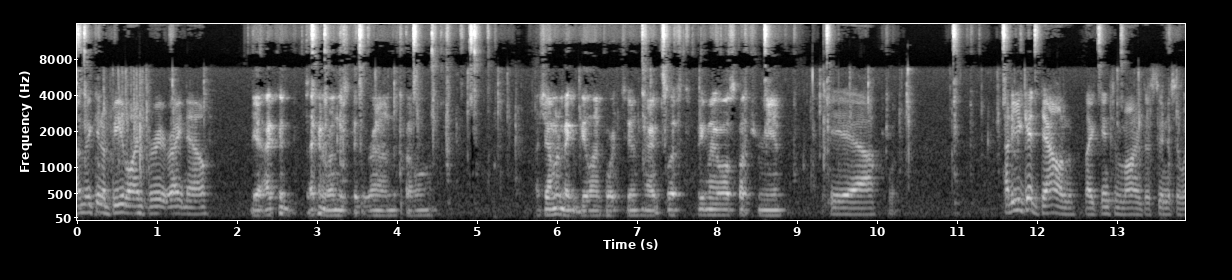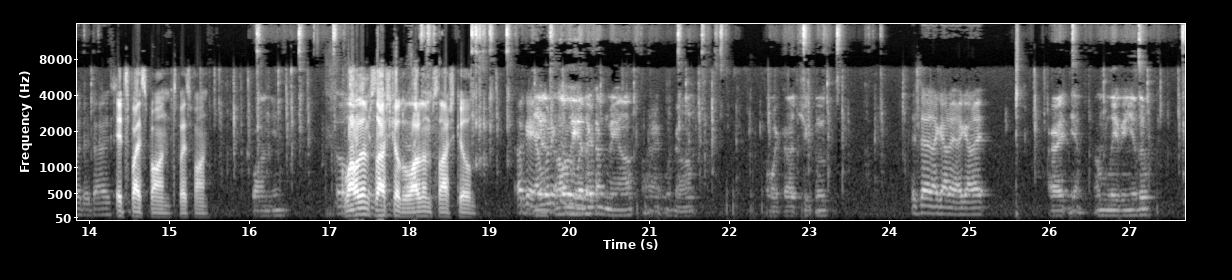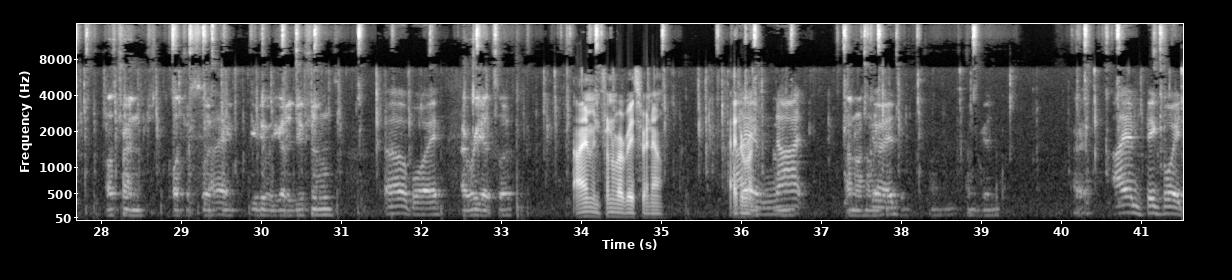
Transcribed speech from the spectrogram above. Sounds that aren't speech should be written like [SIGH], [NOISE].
I'm making a beeline for it right now. Yeah, I could. I can run these kids around if I want. Actually, I'm gonna make a beeline for it too. All right, Swift, big my wall spot from you. Yeah. How do you get down, like, into mines as soon as the wither dies? It's by spawn. It's by spawn. Spawn you. Oh, A lot of them slash killed. A lot of them slash killed. Okay, Yeah, I'm gonna oh kill the yeah, they're wither. cutting me off. All right, we're gone. Oh my god, cheap move. Is that, I got it, I got it. All right, yeah, I'm leaving you though. I'll try and clutch with Swift. Alright. You, you do what you gotta do, Sean. Oh boy. Alright, where you at, Swift? I'm in front of our base right now. I had to I run. am not, I don't know how Good. I'm good. Alright. I am big Boy.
